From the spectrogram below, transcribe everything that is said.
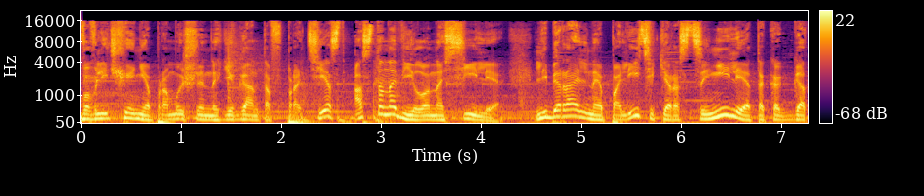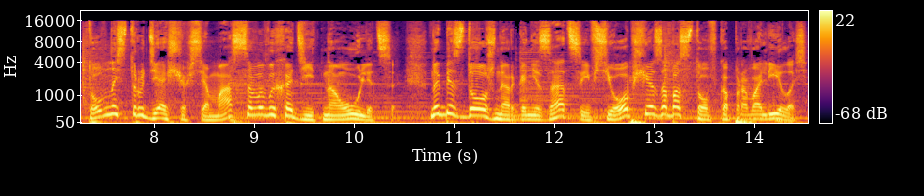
Вовлечение промышленных гигантов в протест остановило насилие. Либеральные политики расценили это как готовность трудящихся массово выходить на улицы. Но без должной организации всеобщая забастовка провалилась,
